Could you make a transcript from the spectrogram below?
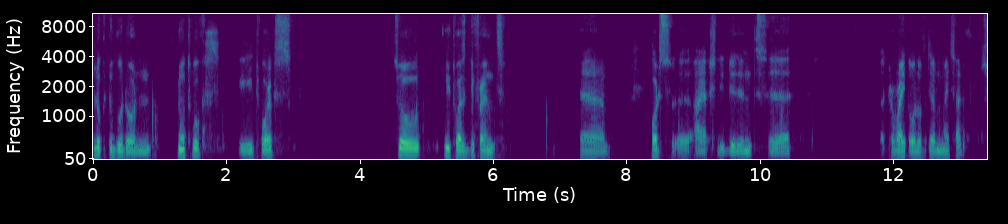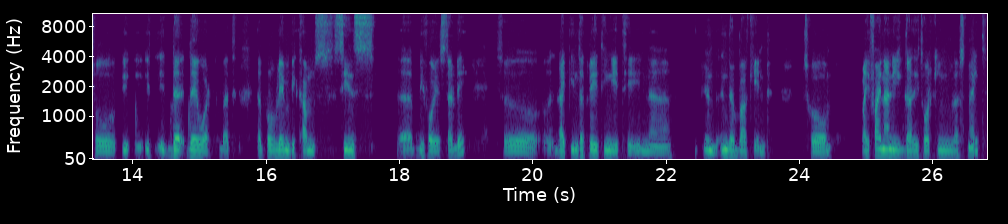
looked good on notebooks. It works. So it was different. Uh, course, uh, I actually didn't uh, write all of them myself. So it, it, it, they, they work, but the problem becomes since uh, before yesterday. So like integrating it in uh, in, in the back end. So I finally got it working last night.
